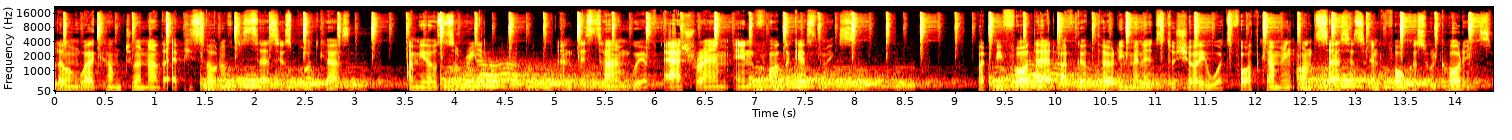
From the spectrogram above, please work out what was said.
Hello and welcome to another episode of the Celsius podcast. I'm your host Surreal, and this time we have Ashram in for the guest mix. But before that, I've got 30 minutes to show you what's forthcoming on Celsius and Focus recordings.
